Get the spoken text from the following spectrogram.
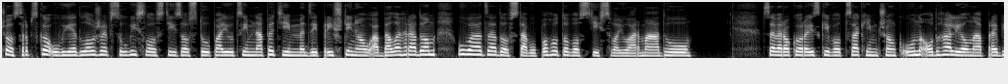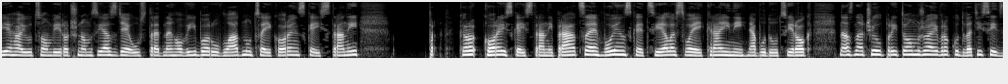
čo Srbsko uviedlo, že v súvislosti so stúpajúcim napätím medzi Prištinou a Belehradom uvádza do stavu pohotovosti svoju armádu. Severokorejský vodca Kim Jong-un odhalil na prebiehajúcom výročnom zjazde ústredného výboru vládnucej korejskej strany korejskej strany práce vojenské ciele svojej krajiny na budúci rok. Naznačil pri tom, že aj v roku 2023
